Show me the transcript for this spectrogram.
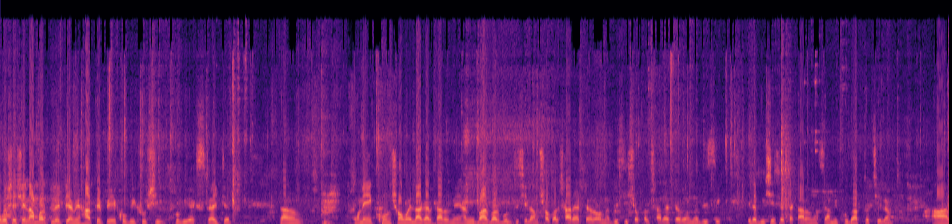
অবশেষে নাম্বার প্লেটটি আমি হাতে পেয়ে খুবই খুশি, খুবই এক্সাইটেড কারণ অনেকক্ষণ সময় লাগার কারণে আমি বারবার বলতেছিলাম, সকাল সাড়ে আটটা রওনা দিছি, সকাল সাড়ে আটটা রওনা দিছি। এটা বিশেষ একটা কারণ আছে, আমি ক্ষুধার্ত ছিলাম। আর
